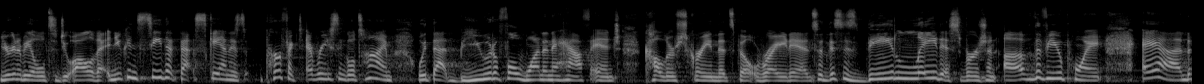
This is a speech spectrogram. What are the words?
You're gonna be able to do all of that. And you can see that that scan is perfect every single time with that beautiful one and a half inch color screen that's built right in. So this is the latest version of the VuPoint. And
